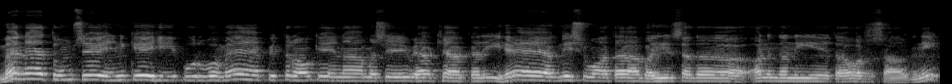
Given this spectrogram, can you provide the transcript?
मैंने तुमसे इनके ही पूर्व में पितरों के नाम से व्याख्या करी है। अग्निश्वाता बहिर्सद, अनगणित और साग्नि।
